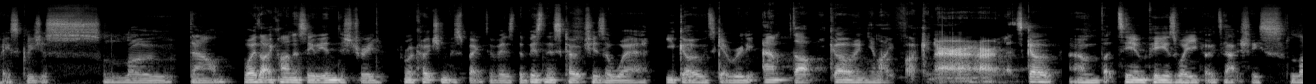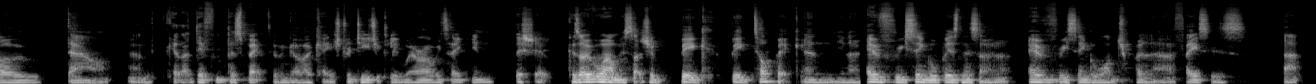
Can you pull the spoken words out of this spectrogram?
basically just slow down. The way that I kind of see the industry from a coaching perspective is the business coaches are where you go to get really amped up. You go and you're like, fucking, let's go. Um, but TMP is where you go to actually slow down and get that different perspective and go, okay, strategically, where are we taking the ship? Because overwhelm is such a big, big topic. And, you know, every single business owner, every single entrepreneur faces that.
